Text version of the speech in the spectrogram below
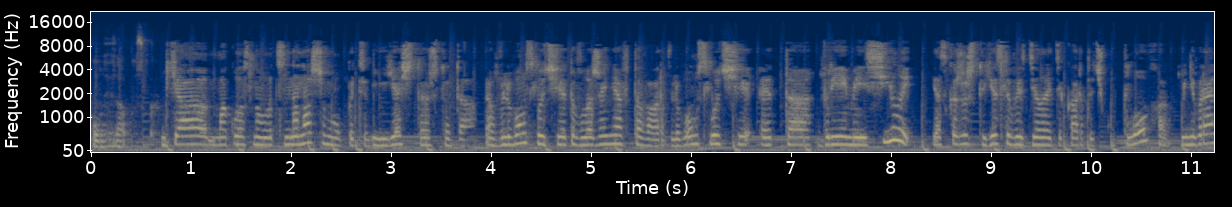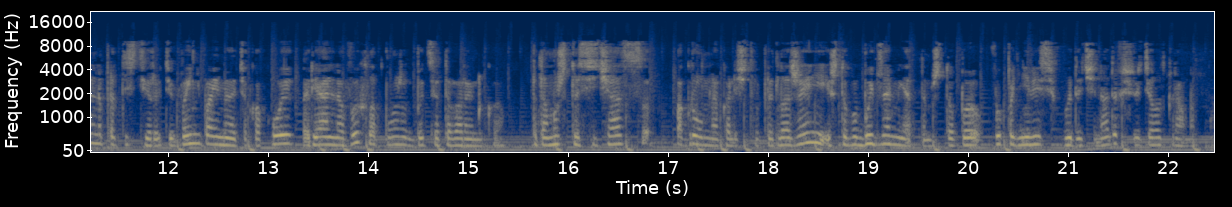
полный запуск? Я могу основываться на нашем опыте, и я считаю, что да. В любом случае, это вложение в товар, в любом случае, это время и силы. Я скажу, что если вы сделаете карточку плохо, вы неправильно протестируете, вы не поймете, какой реально выхлоп может быть с этого рынка. Потому что сейчас огромное количество предложений, и чтобы быть заметным, чтобы вы поднялись в выдаче, надо все сделать грамотно.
